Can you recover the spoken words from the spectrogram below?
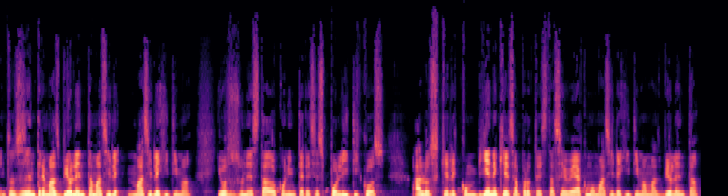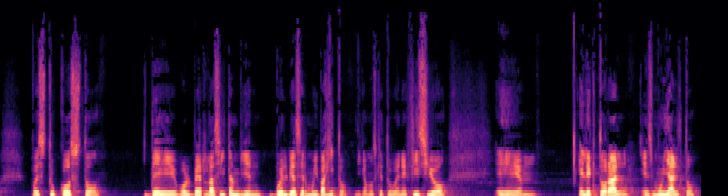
Entonces, entre más violenta, más, más ilegítima, y vos sos un Estado con intereses políticos a los que le conviene que esa protesta se vea como más ilegítima, más violenta, pues tu costo de volverla así también vuelve a ser muy bajito. Digamos que tu beneficio eh, electoral es muy alto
